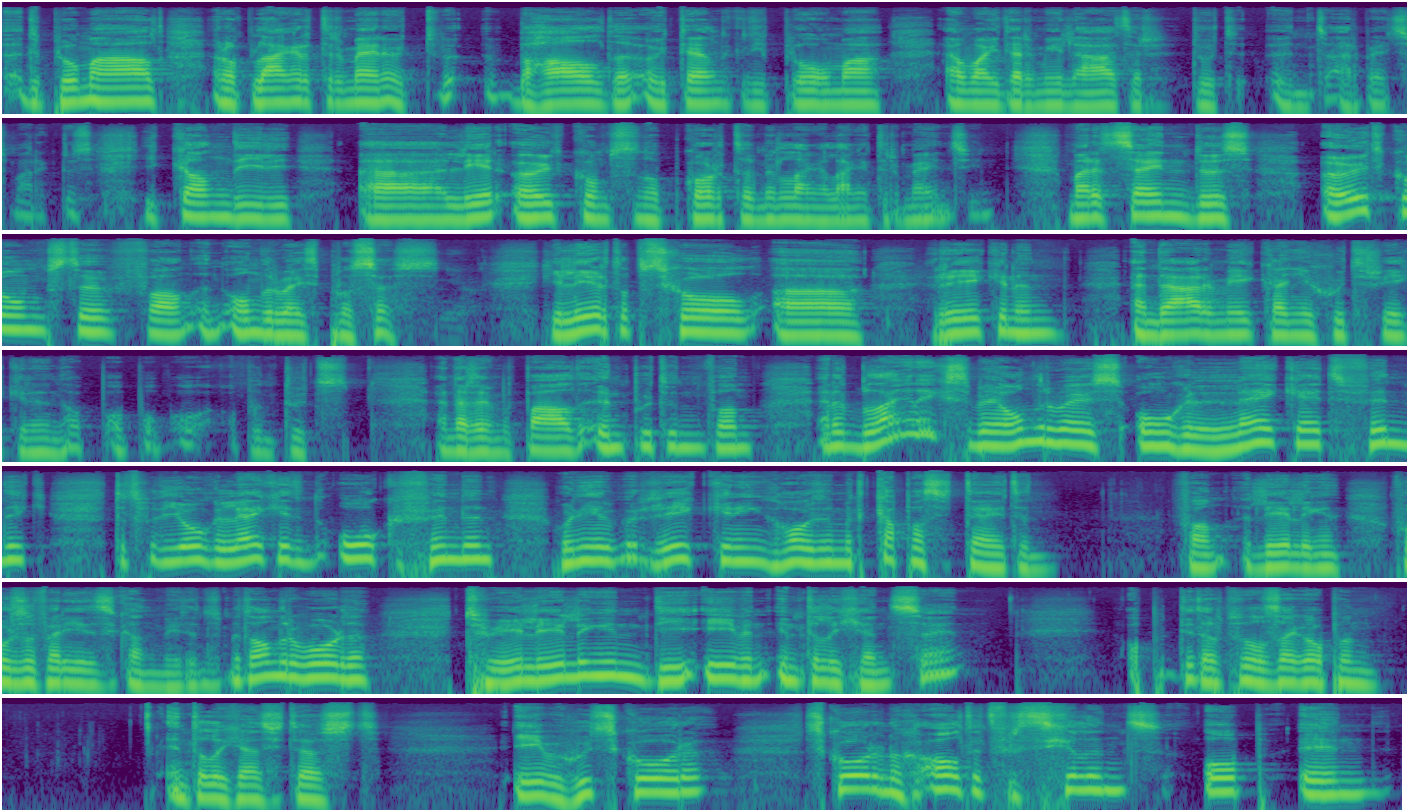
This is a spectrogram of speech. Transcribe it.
diploma haalt en op langere termijn uit, behaalde uiteindelijk diploma en wat je daarmee later doet in de arbeidsmarkt. Dus je kan die uh, leeruitkomsten op korte, middellange, lange termijn zien. Maar het zijn dus uitkomsten van een onderwijsproces. Je leert op school uh, rekenen en daarmee kan je goed rekenen op, op, op, een toets. En daar zijn bepaalde inputen van. En het belangrijkste bij onderwijsongelijkheid vind ik dat we die ongelijkheden ook vinden wanneer we rekening houden met capaciteiten van leerlingen, voor zover je ze kan meten. Dus met andere woorden, twee leerlingen die even intelligent zijn, op, dit wil zeggen op een intelligentietest even goed scoren, scoren nog altijd verschillend op in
